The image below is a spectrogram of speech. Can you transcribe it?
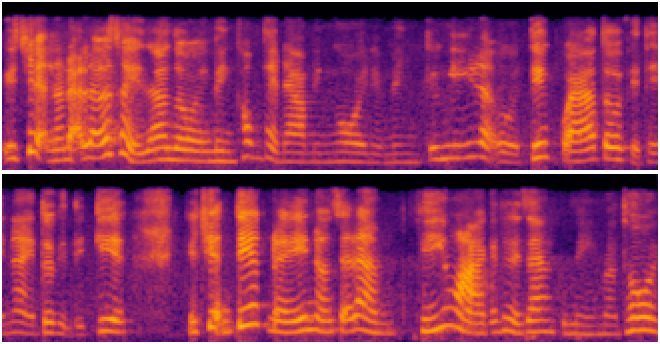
Cái chuyện nó đã lỡ xảy ra rồi mình không thể nào mình ngồi để mình cứ nghĩ là ở ờ, tiếc quá tôi phải thế này tôi phải thế kia. Cái chuyện tiếc đấy nó sẽ làm phí hoài cái thời gian của mình mà thôi.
